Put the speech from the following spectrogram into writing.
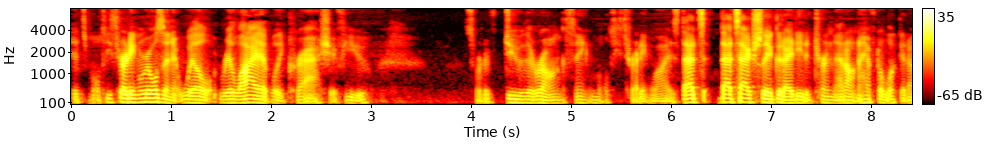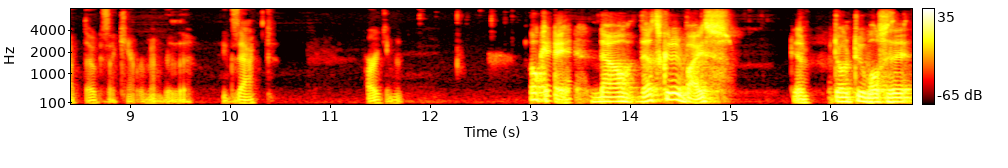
its multi-threading rules and it will reliably crash if you sort of do the wrong thing multi-threading wise. That's that's actually a good idea to turn that on. I have to look it up though because I can't remember the exact argument. Okay, now that's good advice. Don't do multi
